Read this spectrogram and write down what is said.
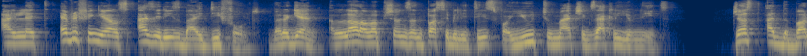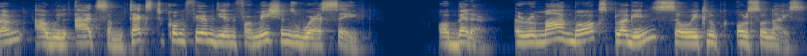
I let everything else as it is by default, but again, a lot of options and possibilities for you to match exactly your needs. Just at the bottom, I will add some text to confirm the informations were saved. Or better, a remark box plugin so it look also nice.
